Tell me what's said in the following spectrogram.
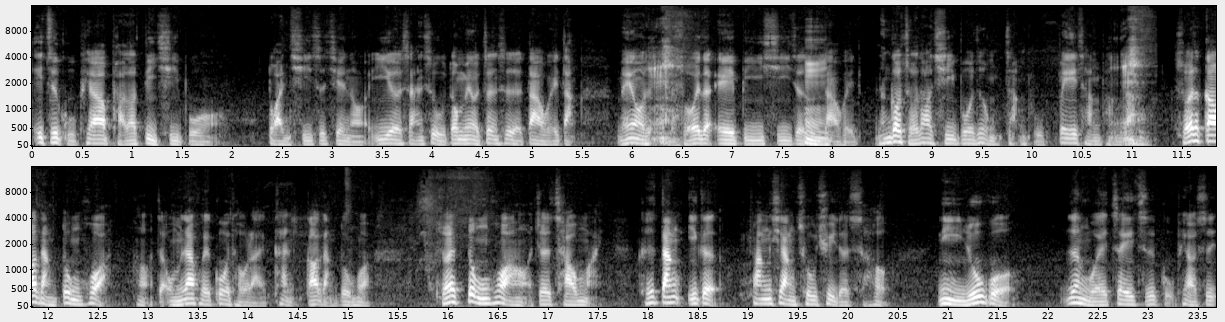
一只股票要跑到第七波，短期之间哦，一二三四五都没有正式的大回档，没有所谓的 A、B、C 这种大回，能够走到七波，这种涨幅非常庞大。所谓的高档钝化，哈，我们再回过头来看高档钝化。所谓钝化哦，就是超买。可是当一个方向出去的时候，你如果认为这一只股票是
